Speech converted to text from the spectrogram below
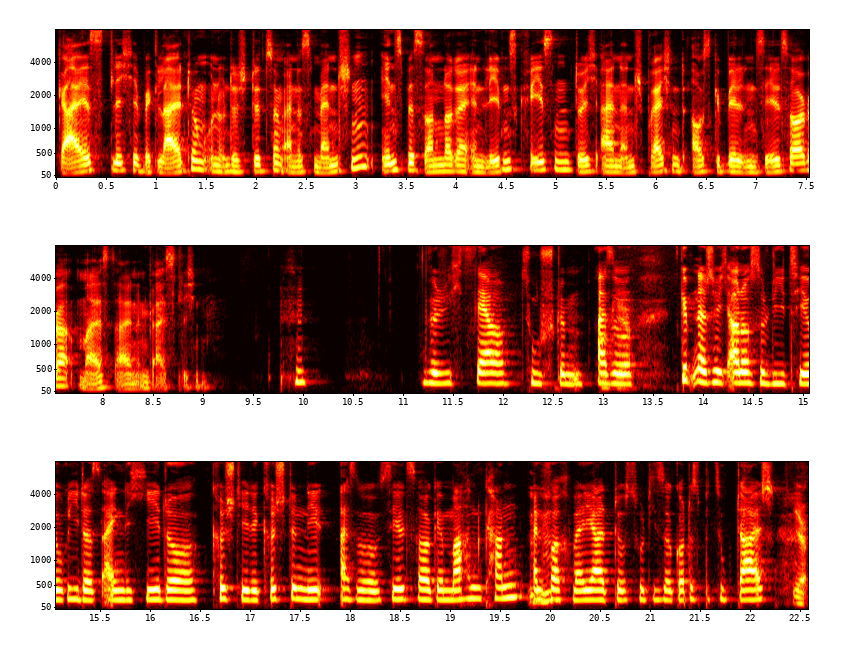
geistliche Begleitung und Unterstützung eines Menschen, insbesondere in Lebenskrisen, durch einen entsprechend ausgebildeten Seelsorger, meist einen Geistlichen. Würde ich sehr zustimmen. Also Okay. es gibt natürlich auch noch so die Theorie, dass eigentlich jeder Christ, jede Christin ne- also Seelsorge machen kann, Mhm. einfach weil ja so dieser Gottesbezug da ist. Ja.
